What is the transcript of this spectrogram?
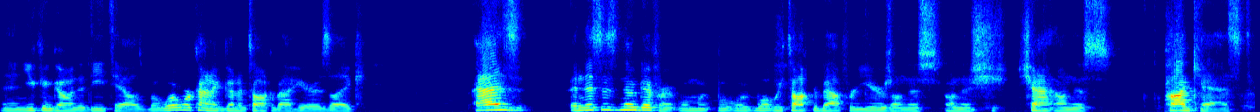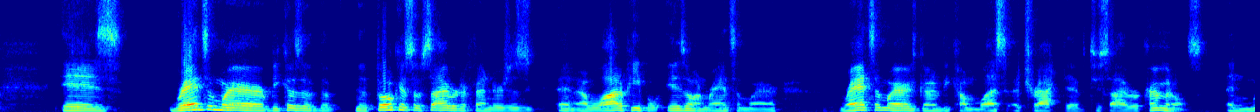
and you can go into details. But what we're kind of going to talk about here is like, as and this is no different when we, what we talked about for years on this on this chat on this podcast is ransomware because of the the focus of cyber defenders is and a lot of people is on ransomware ransomware is going to become less attractive to cyber criminals and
